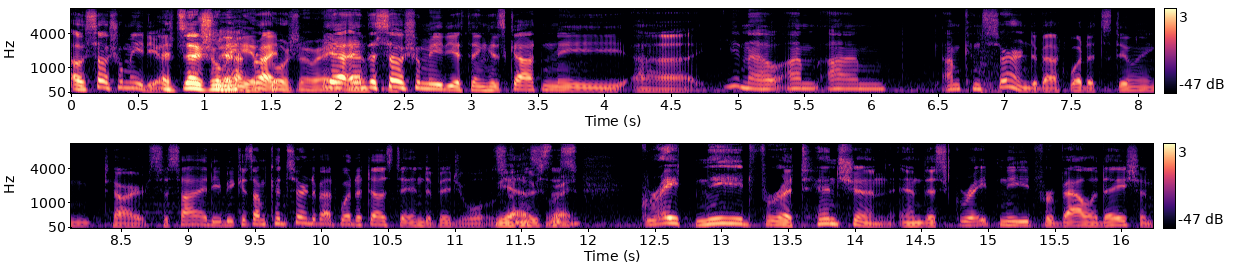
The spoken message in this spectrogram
oh, social media. It's social Yeah, media, of right. course, all right, yeah, yeah. and the social media thing has gotten me, uh, you know, I'm, I'm, I'm concerned about what it's doing to our society because I'm concerned about what it does to individuals. Yes, and there's this right. Great need for attention and this great need for validation.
